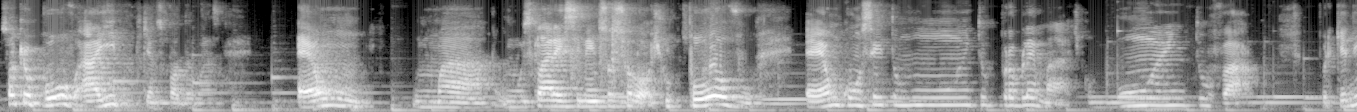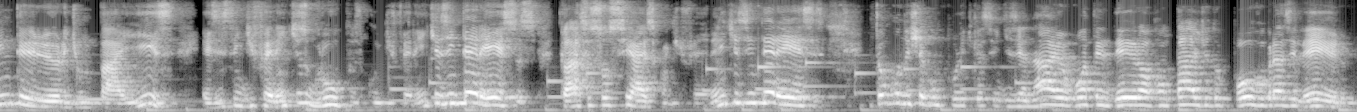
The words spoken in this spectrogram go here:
Só que o povo, aí, pequenos podamas, é um, uma, um esclarecimento sociológico. O povo é um conceito muito problemático, muito vago, porque no interior de um país existem diferentes grupos com diferentes interesses, classes sociais com diferentes interesses. Então, quando chega um político assim dizendo, ah, eu vou atender à vontade do povo brasileiro,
